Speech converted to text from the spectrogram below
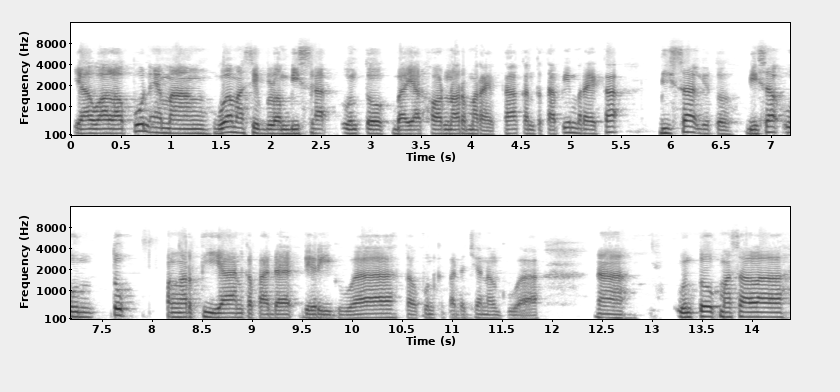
Ya walaupun emang gue masih belum bisa untuk bayar honor mereka, kan tetapi mereka bisa gitu, bisa untuk pengertian kepada diri gua ataupun kepada channel gua. Nah, untuk masalah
